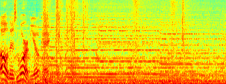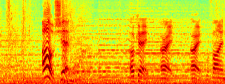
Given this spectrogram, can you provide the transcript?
Oh, there's more of you, okay. Oh, shit! Okay, alright, alright, we're fine.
